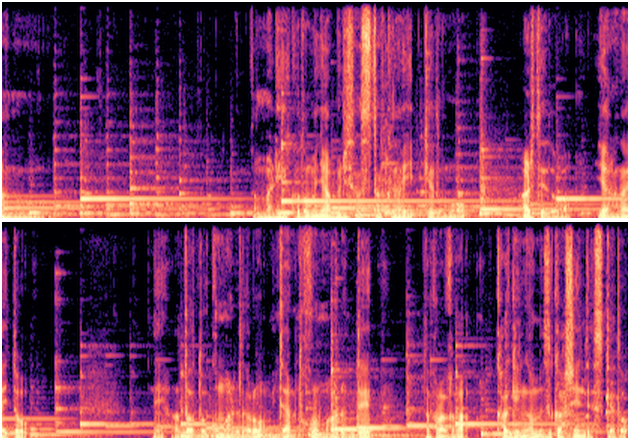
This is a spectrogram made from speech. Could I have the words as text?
あの、あんまり子供には無理させたくないけども、ある程度はやらないと、ね、後々困るだろうみたいなところもあるんで、なかなか加減が難しいんですけど、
